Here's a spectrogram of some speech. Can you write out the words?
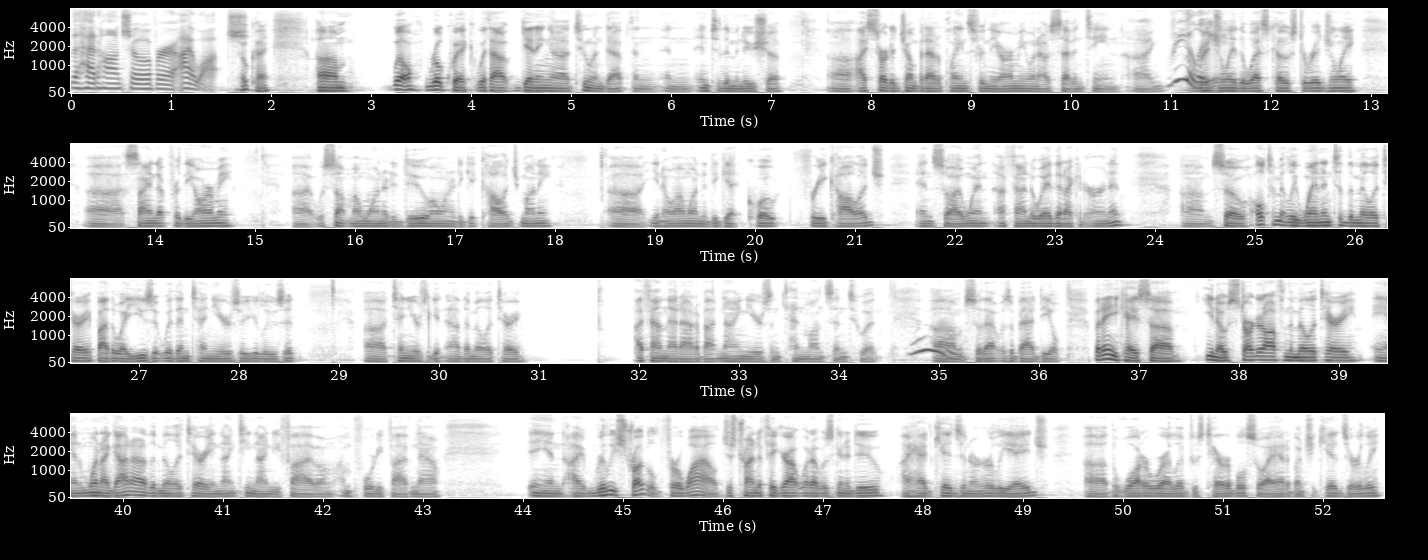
the head honcho over at iWatch. Okay. Um, well, real quick, without getting uh, too in depth and, and into the minutia, uh, I started jumping out of planes from the army when I was 17. I Really? Originally, the West Coast. Originally, uh, signed up for the army. Uh, it was something I wanted to do. I wanted to get college money. Uh, you know, I wanted to get quote free college, and so I went. I found a way that I could earn it. Um, so ultimately, went into the military. By the way, use it within 10 years or you lose it. Uh, 10 years of getting out of the military. I found that out about nine years and 10 months into it. Um, so that was a bad deal. But in any case, uh, you know, started off in the military. And when I got out of the military in 1995, I'm, I'm 45 now. And I really struggled for a while just trying to figure out what I was going to do. I had kids in an early age. Uh, the water where I lived was terrible, so I had a bunch of kids early.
